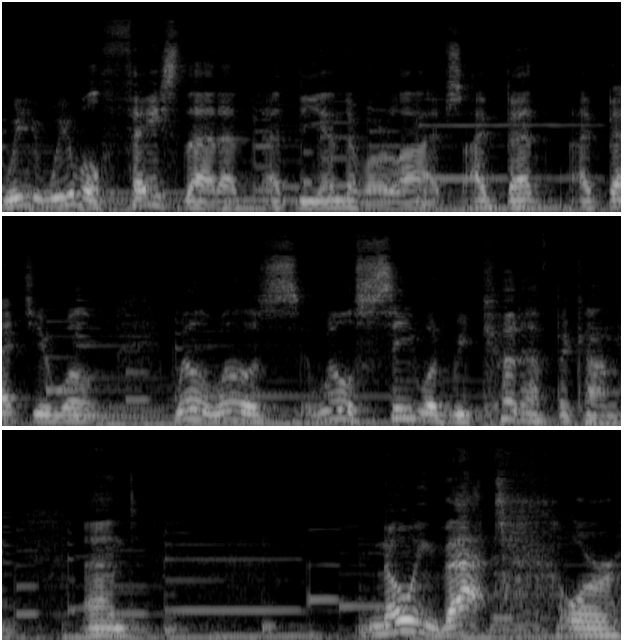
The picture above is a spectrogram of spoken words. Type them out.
we we will face that at, at the end of our lives. I bet I bet you will we'll we'll we'll see what we could have become. And knowing that or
